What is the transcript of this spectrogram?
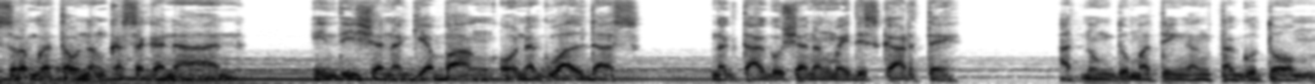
Sa ramgataw ng kasaganaan, hindi siya nagyabang o nagwaldas. Nagtago siya ng may diskarte. At nung dumating ang tagutom,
